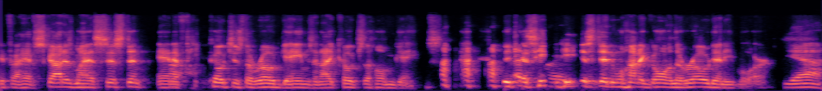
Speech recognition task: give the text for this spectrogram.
if I have Scott as my assistant and if he coaches the road games and I coach the home games. because he, he just didn't want to go on the road anymore. Yeah.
